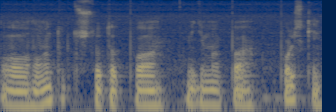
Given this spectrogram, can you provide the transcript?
Ого, тут что-то по, видимо, по-польски.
